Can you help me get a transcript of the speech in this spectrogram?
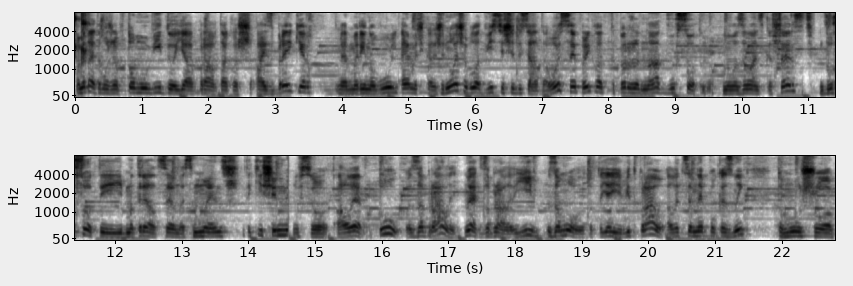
Пам'ятаєте, може, в тому відео я брав також Icebreaker, е, Вуль, емочка жіноча була 260. А ось цей приклад тепер уже на 200-му. Новозеландська шерсть. 200-й матеріал це у нас менш такий щільний. Все. Але ту забрали. Ну як забрали? Її замовили. Тобто я її відправив, але це не показник, тому що.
